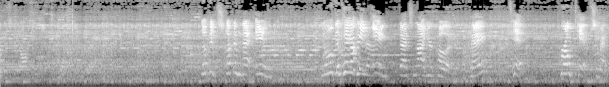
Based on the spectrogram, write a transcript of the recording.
My this is awesome. Look, it's stuck in that ink. You'll get Okay, stuck in ink that's not your color, okay? Tip. Pro tip, Samantha.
